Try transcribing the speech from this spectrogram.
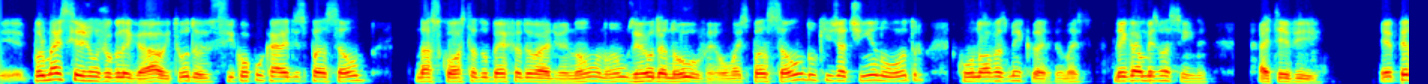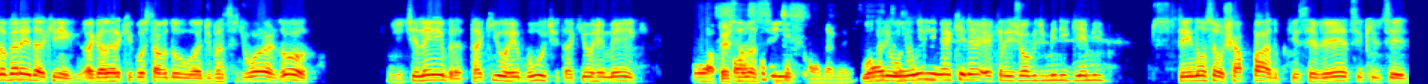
eh, por mais que seja um jogo legal e tudo, ficou com cara de expansão nas costas do Breath of the Wild. Não, não um Zelda novo, é uma expansão do que já tinha no outro com novas mecânicas. Mas legal mesmo assim, né? Aí teve. Pela variedade, que nem a galera que gostava do Advanced Wars, ô, a gente lembra, tá aqui o reboot, tá aqui o remake. Pô, Persona foda, ficou muito 5. foda, WarioWare é aquele, é aquele jogo de minigame sem noção, chapado, porque você vê assim, que você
